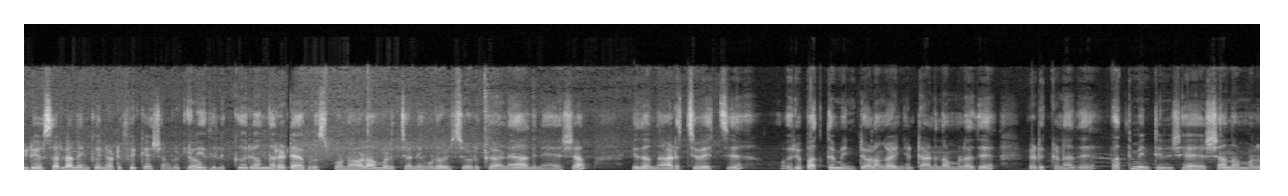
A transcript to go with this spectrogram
വീഡിയോസ് എല്ലാം നിങ്ങൾക്ക് നോട്ടിഫിക്കേഷൻ കിട്ടും. ഇതിലേക്ക് ഒരു ഒന്നര ടേബിൾ സ്പൂണോളം വെളിച്ചെണ്ണയും കൂടെ ഒഴിച്ചു കൊടുക്കുകയാണ്. അതിനുശേഷം ഇതൊന്ന് അടച്ചു വെച്ച് ഒരു പത്ത് മിനിറ്റോളം കഴിഞ്ഞിട്ടാണ് നമ്മളത് എടുക്കുന്നത് പത്ത് മിനിറ്റിന് ശേഷം നമ്മൾ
